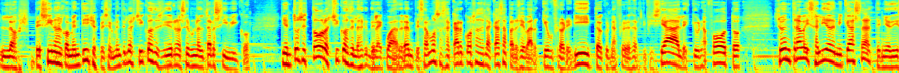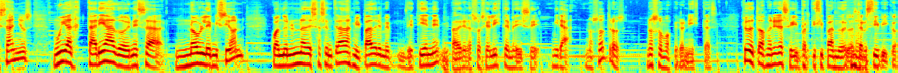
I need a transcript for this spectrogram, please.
los vecinos del conventillo, especialmente los chicos, decidieron hacer un altar cívico. Y entonces todos los chicos de la, de la cuadra empezamos a sacar cosas de la casa para llevar, que un florerito, que unas flores artificiales, que una foto. Yo entraba y salía de mi casa, tenía 10 años, muy atareado en esa noble misión, cuando en una de esas entradas mi padre me detiene, mi padre era socialista, y me dice, mira, nosotros no somos peronistas. Yo de todas maneras seguí participando del altar cívico.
